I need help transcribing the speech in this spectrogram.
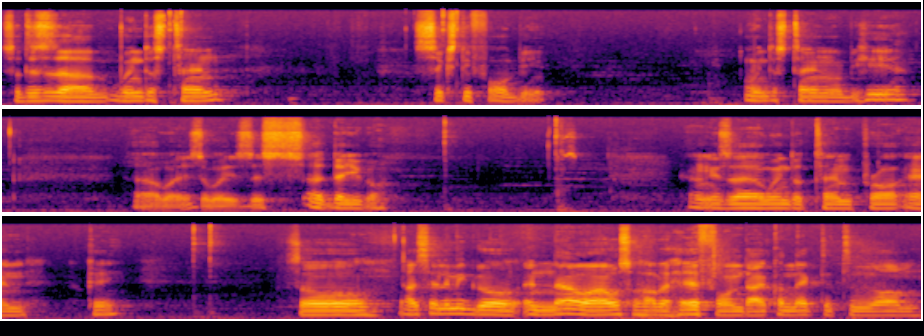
so this is a Windows 10 64-bit Windows 10 will be here. Uh, where is, where is this? Uh, there you go and it's a Windows 10 Pro and okay? So I said let me go. And now I also have a headphone that I connected to um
